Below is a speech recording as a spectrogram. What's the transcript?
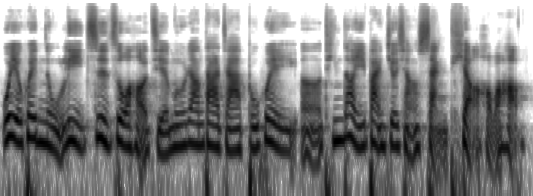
我也会努力制作好节目，让大家不会呃听到一半就想闪跳，好不好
